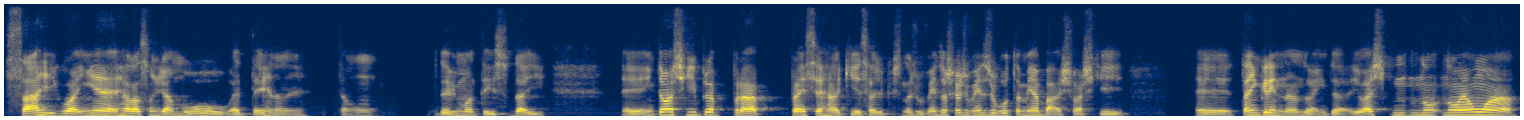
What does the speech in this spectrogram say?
Sarri e Higuaín é relação de amor eterna, né? Então, deve manter isso daí. É, então, acho que para encerrar aqui essa questão da Juventus, acho que a Juventus jogou também abaixo. Acho que é, tá engrenando ainda. Eu acho que não, não é uma.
